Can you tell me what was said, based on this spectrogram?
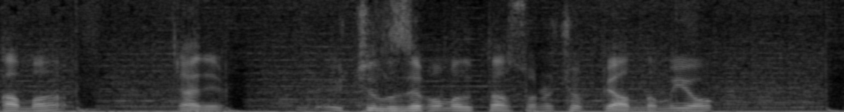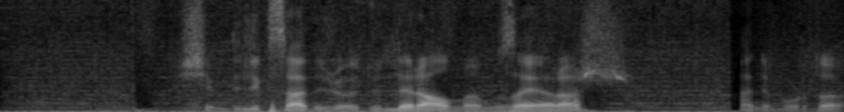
Ama yani 3 yıldız yapamadıktan sonra çok bir anlamı yok. Şimdilik sadece ödülleri almamıza yarar. Hani burada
